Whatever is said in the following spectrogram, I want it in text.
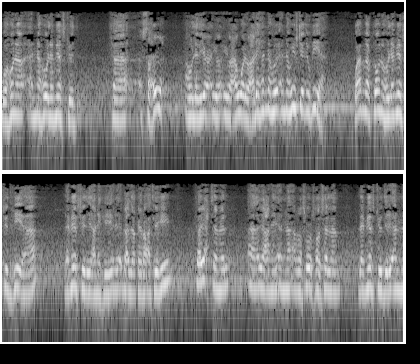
وهنا أنه لم يسجد. فالصحيح أو الذي يعول عليه انه أنه يسجد فيها. وأما كونه لم يسجد فيها لم يسجد يعني في بعد قراءته فيحتمل آه، يعني أن الرسول صلى الله عليه وسلم لم يسجد لأن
